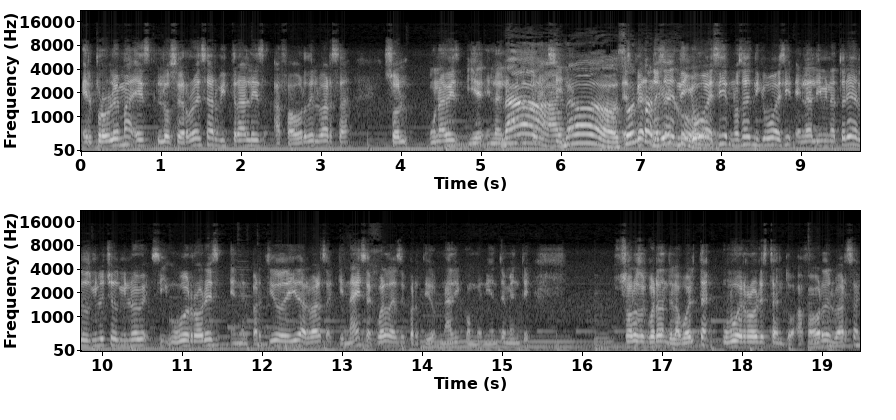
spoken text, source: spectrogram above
el problema es los errores arbitrales a favor del Barça son una vez y en la eliminatoria. No, son no sabes ni qué voy a decir, no sabes ni qué voy a decir. En la eliminatoria del 2008-2009 sí hubo errores en el partido de ida al Barça, que nadie se acuerda de ese partido, nadie convenientemente. Solo se acuerdan de la vuelta. Hubo errores tanto a favor del Barça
